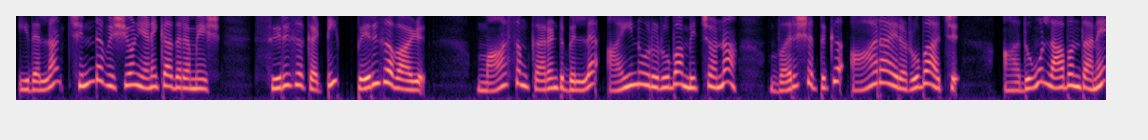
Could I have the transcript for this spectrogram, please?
இதெல்லாம் சின்ன விஷயம்னு நினைக்காத ரமேஷ். சிறுக கட்டி பெருக வாழு. மாசம் கரண்ட் பில்ல ஐநூறு ரூபாய் மிச்சம்னா வருஷத்துக்கு ஆறாயிரம் ரூபாய் ஆச்சு. அதுவும் லாபம் தானே?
